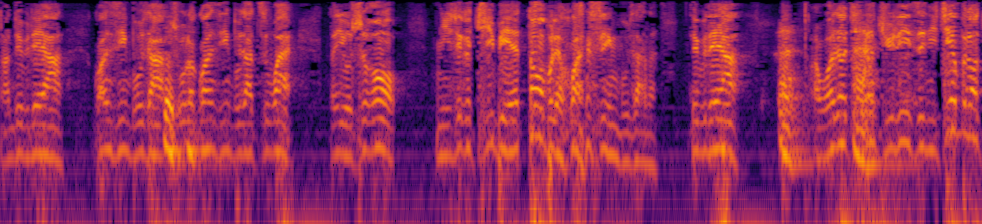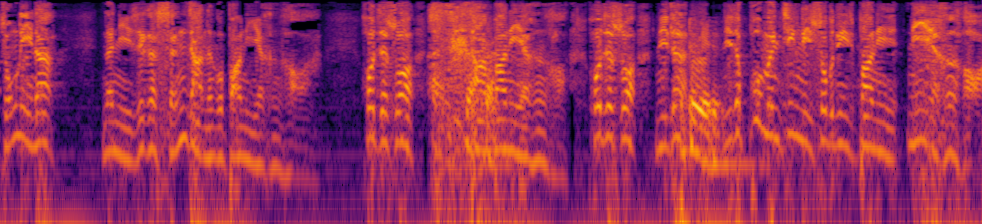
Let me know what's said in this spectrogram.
啊，对不对啊？观世音菩萨除了观世音菩萨之外，那有时候你这个级别到不了观世音菩萨呢，对不对呀？嗯。啊，我这只能举例子，你见不到总理呢，那你这个省长能够帮你也很好啊。或者说市长帮你也很好，或者说你的对对你的部门经理说不定帮你，你也很好啊。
